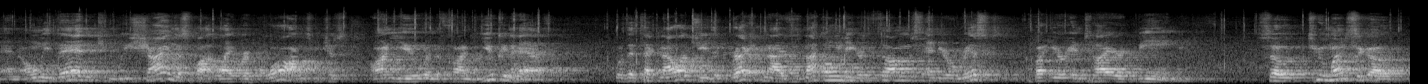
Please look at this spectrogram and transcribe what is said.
and only then can we shine the spotlight where it belongs, which is on you and the fun you can have with a technology that recognizes not only your thumbs and your wrist, but your entire being. So two months ago,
